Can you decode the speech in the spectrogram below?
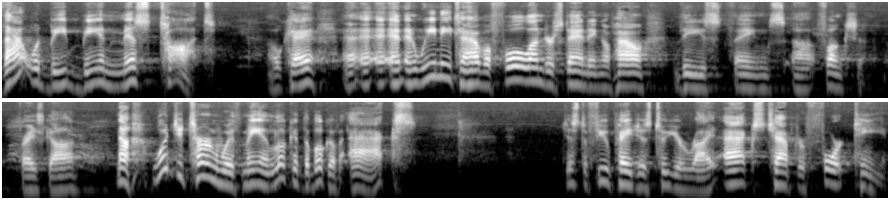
That would be being mistaught. Okay? And, and, we need to have a full understanding of how these things uh, function. Praise God. Now, would you turn with me and look at the book of Acts? Just a few pages to your right, Acts chapter 14.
